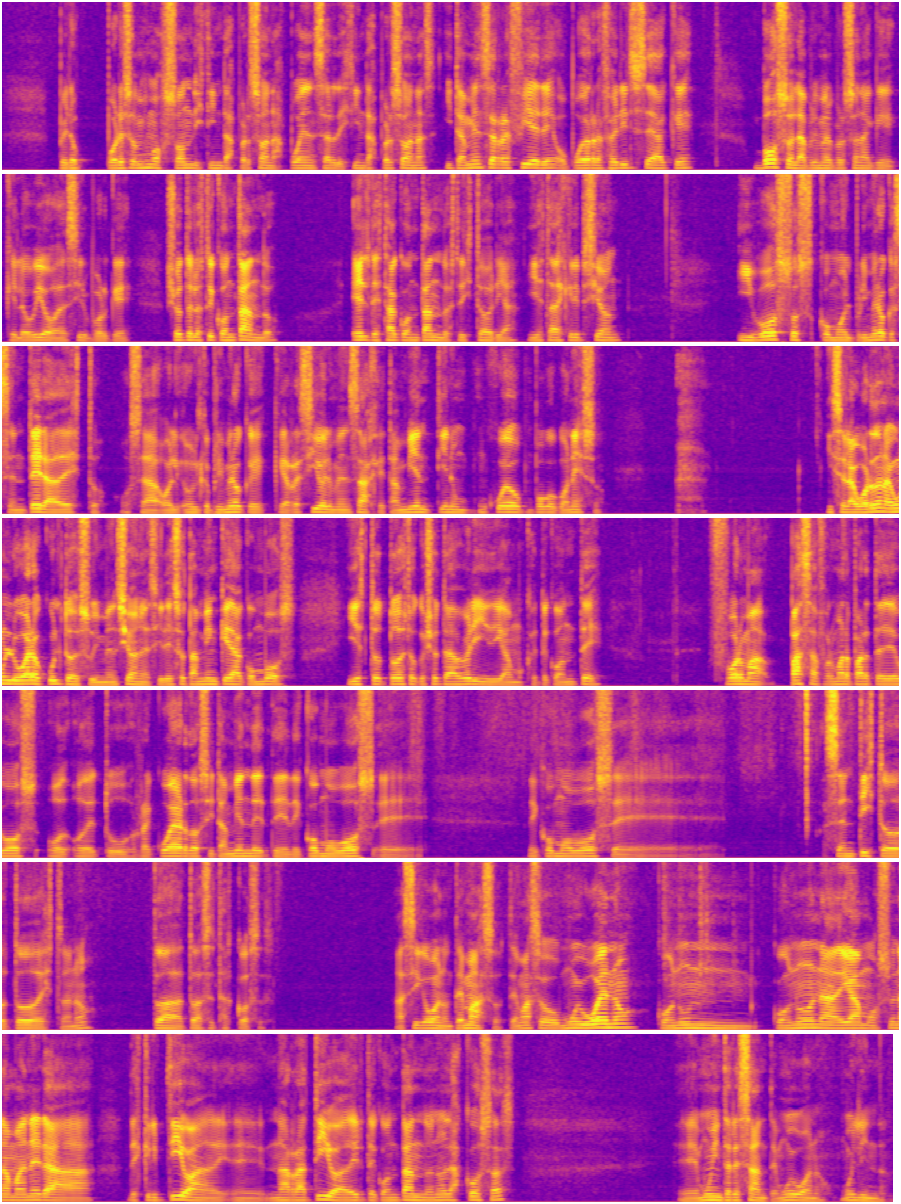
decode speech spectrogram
Pero por eso mismo son distintas personas, pueden ser distintas personas, y también se refiere o puede referirse a que vos sos la primera persona que, que lo vio, es decir, porque yo te lo estoy contando, él te está contando esta historia y esta descripción, y vos sos como el primero que se entera de esto, o sea, o el, que primero que, recibe el mensaje, también tiene un juego un poco con eso y se la guardó en algún lugar oculto de su dimensión, es decir, eso también queda con vos. Y esto, todo esto que yo te abrí, digamos, que te conté, forma, pasa a formar parte de vos o, de tus recuerdos y también de, cómo vos, de cómo vos eh, eh, sentís todo, todo esto, ¿no? todas estas cosas. Así que bueno, temazo, temazo muy bueno, con un, con una, digamos, una manera descriptiva, eh, narrativa de irte contando ¿no? las cosas. Eh, muy interesante, muy bueno, muy lindo.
